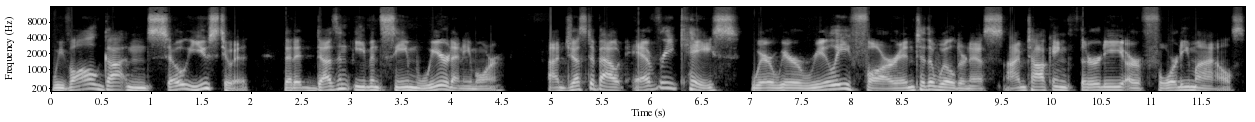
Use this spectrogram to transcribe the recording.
we've all gotten so used to it that it doesn't even seem weird anymore on just about every case where we're really far into the wilderness, I'm talking 30 or 40 miles,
